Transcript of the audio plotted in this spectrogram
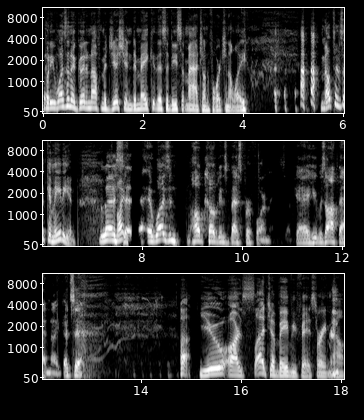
but he wasn't a good enough magician to make this a decent match, unfortunately. Meltzer's a comedian. Listen, Mike- it wasn't Hulk Hogan's best performance. Okay, he was off that night. That's it. You are such a baby face right now.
